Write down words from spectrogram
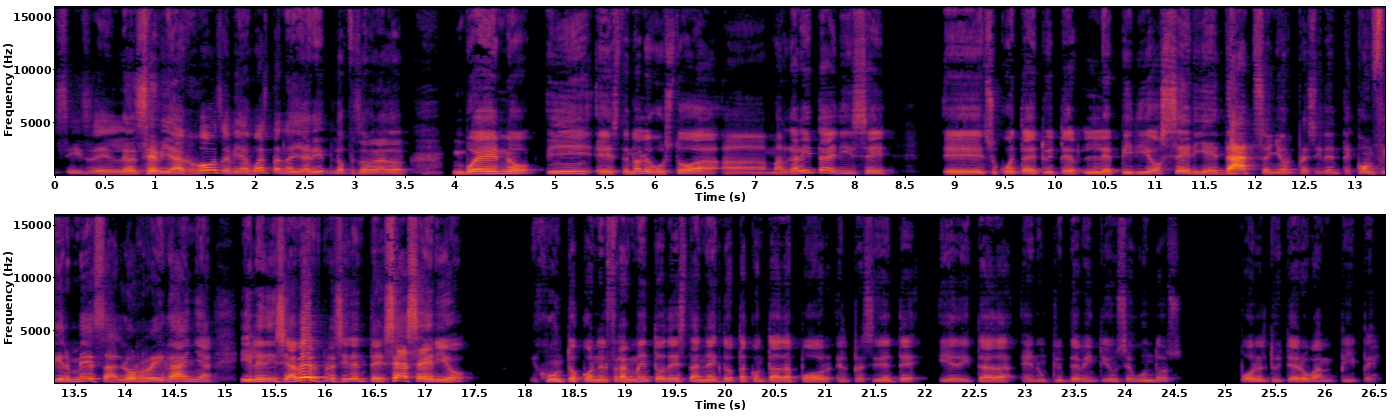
Sí, se, viajó, se viajó hasta Nayarit López Obrador. Bueno, y este no le gustó a Margarita y dice, eh, en su cuenta de Twitter le pidió seriedad, señor presidente, con firmeza, lo regaña y le dice, a ver, presidente, sea serio, junto con el fragmento de esta anécdota contada por el presidente y editada en un clip de 21 segundos por el tuitero Van Pipe.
